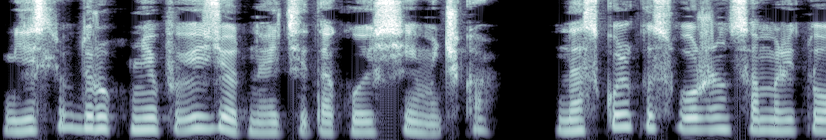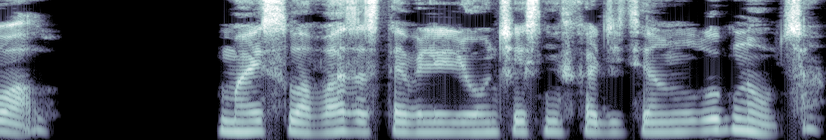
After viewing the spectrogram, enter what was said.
Если вдруг мне повезет найти такое семечко, насколько сложен сам ритуал? Мои слова заставили Леонтия снисходительно улыбнуться.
